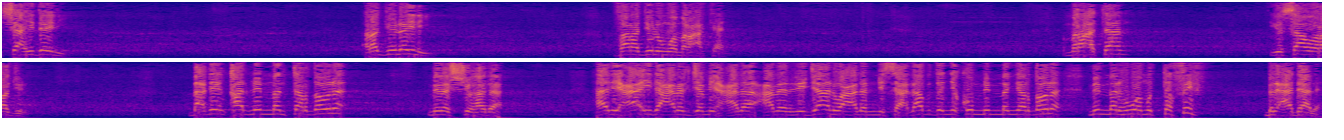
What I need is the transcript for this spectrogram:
شاهدين. رجلين. فرجل وامرأتان. امرأتان يساوي رجل. بعدين قال ممن ترضون من الشهداء. هذه عائدة على الجميع على على الرجال وعلى النساء. لا بد أن يكون ممن يرضون ممن هو متصف بالعدالة.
